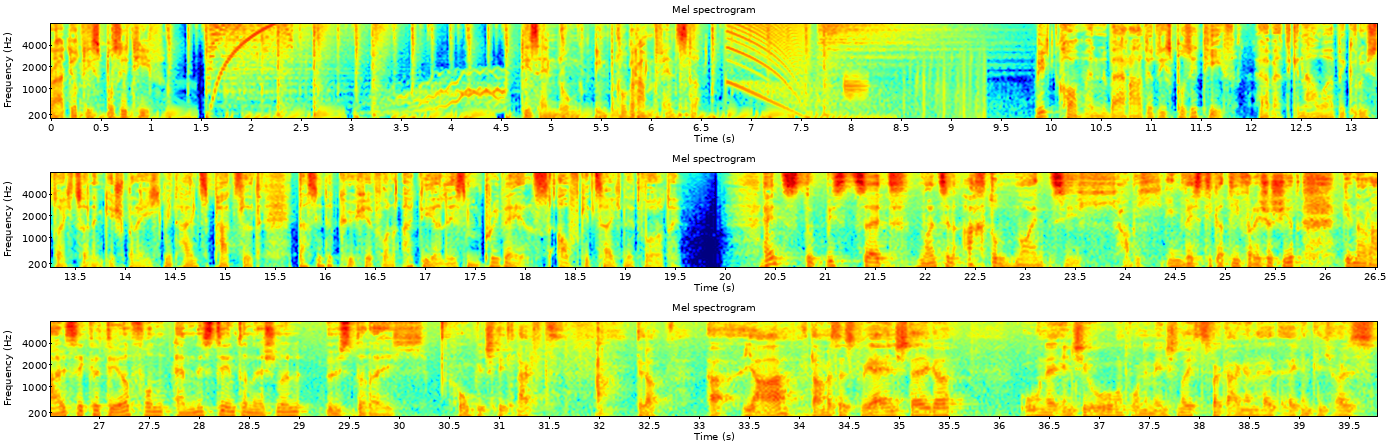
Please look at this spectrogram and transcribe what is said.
Radiodispositiv. Die Sendung im Programmfenster. Willkommen bei Radiodispositiv. Herbert Gnauer begrüßt euch zu einem Gespräch mit Heinz Patzelt, das in der Küche von Idealism Prevails aufgezeichnet wurde. Heinz, du bist seit 1998, habe ich investigativ recherchiert, Generalsekretär von Amnesty International Österreich. Homepage geknackt. Genau. Äh, ja, damals als Quereinsteiger, ohne NGO und ohne Menschenrechtsvergangenheit eigentlich als,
